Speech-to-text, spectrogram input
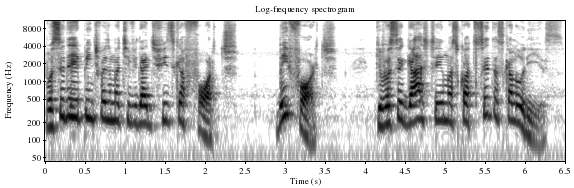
Você de repente faz uma atividade física forte, bem forte, que você gaste aí umas 400 calorias.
